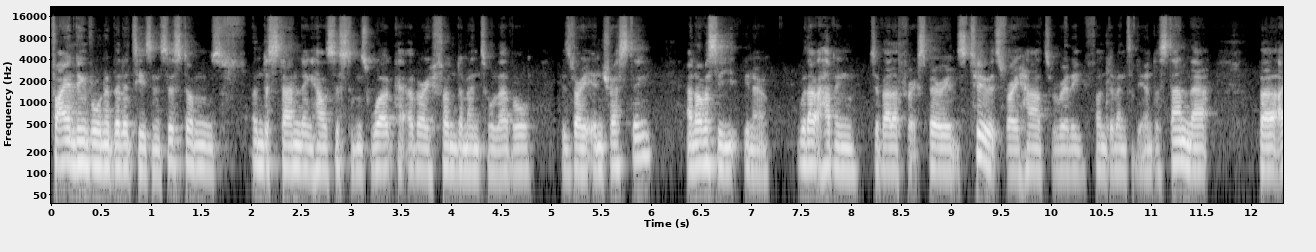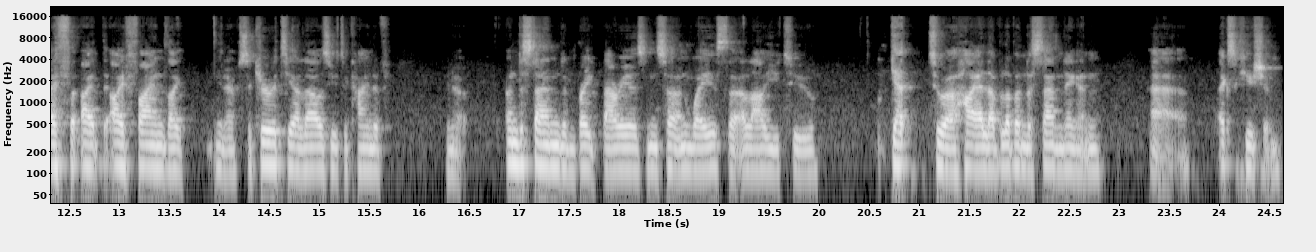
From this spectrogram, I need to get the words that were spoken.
finding vulnerabilities in systems, understanding how systems work at a very fundamental level is very interesting. And obviously, you know, without having developer experience too, it's very hard to really fundamentally understand that. But I, th- I, I find like you know security allows you to kind of you know understand and break barriers in certain ways that allow you to get to a higher level of understanding and uh, execution.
